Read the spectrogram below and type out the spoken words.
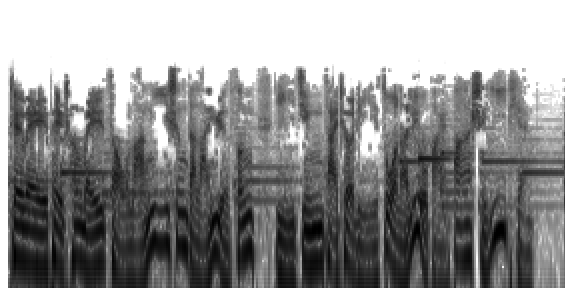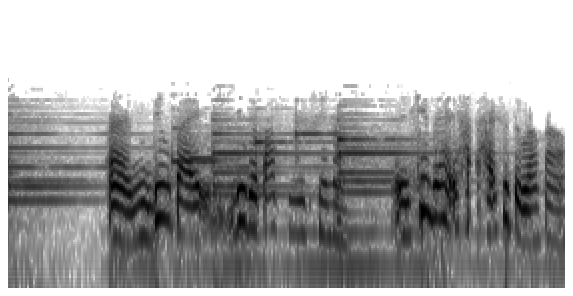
这位被称为“走廊医生”的蓝月峰已经在这里做了六百八十一天。嗯，六百六百八十一天了，呃，现在还还是走廊上。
